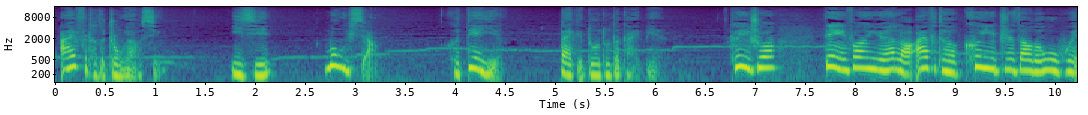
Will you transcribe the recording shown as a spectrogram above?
艾弗特的重要性，以及梦想和电影带给多多的改变。可以说，电影放映员老艾弗特刻意制造的误会，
